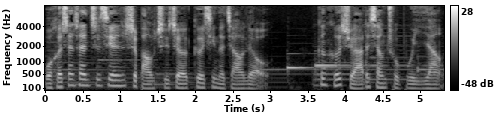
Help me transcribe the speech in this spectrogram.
我和珊珊之间是保持着个性的交流，跟和雪儿的相处不一样。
